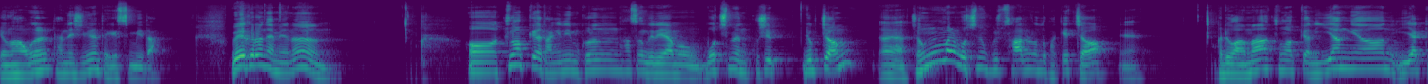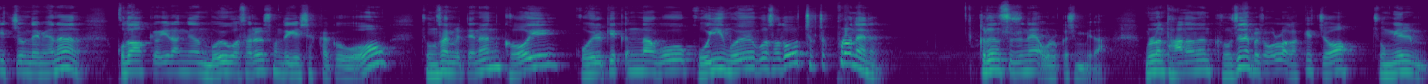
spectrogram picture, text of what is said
영어학원을 다니시면 되겠습니다. 왜 그러냐면은 어, 중학교에 당연히 뭐 그런 학생들이야 뭐 못 치면 96점, 예, 정말 못 치면 94점 정도 받겠죠. 예. 그리고 아마 중학교 한 2학년 2학기쯤 되면은 고등학교 1학년 모의고사를 손대기 시작할 거고 중3일 때는 거의 고1기 끝나고 고2 모의고사도 척척 풀어내는 그런 수준에 오를 것입니다. 물론 단어는 그 전에 벌써 올라갔겠죠. 중1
